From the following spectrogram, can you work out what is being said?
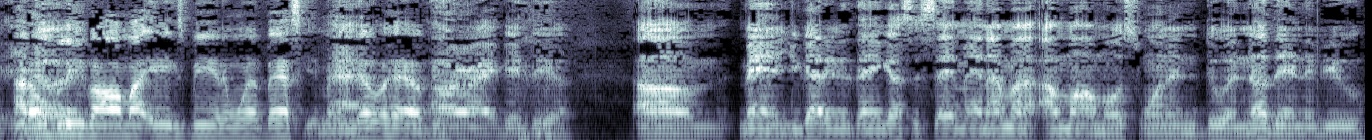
you I don't believe all my eggs being in one basket, man. Never have been. All right, good deal. um, man, you got anything else to say, man? I'm a, I'm almost wanting to do another interview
